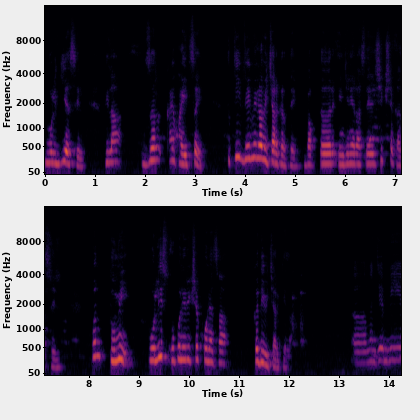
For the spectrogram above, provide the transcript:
मुलगी असेल तिला जर काय व्हायचं आहे तर ती वेगवेगळा विचार करते. डॉक्टर इंजिनियर असेल शिक्षक असेल. पण तुम्ही पोलीस उपनिरीक्षक होण्याचा कधी विचार केला? म्हणजे मी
